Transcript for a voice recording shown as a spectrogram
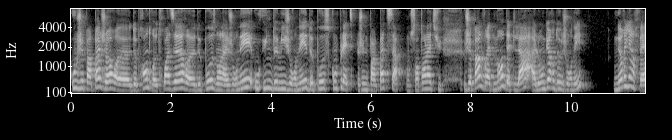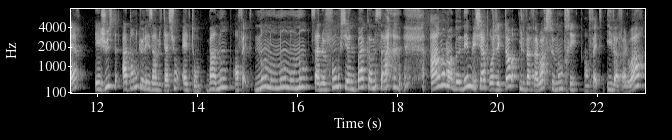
ou je ne parle pas genre euh, de prendre 3 heures euh, de pause dans la journée ou une demi-journée de pause complète. Je ne parle pas de ça, on s'entend là-dessus. Je parle vraiment d'être là à longueur de journée, ne rien faire, et juste attendre que les invitations, elles tombent. Ben non, en fait. Non, non, non, non, non. Ça ne fonctionne pas comme ça. à un moment donné, mes chers projecteurs, il va falloir se montrer, en fait. Il va falloir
